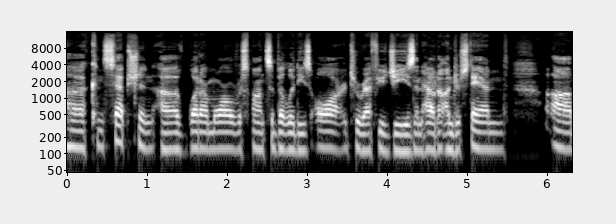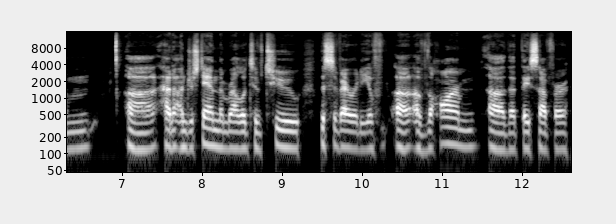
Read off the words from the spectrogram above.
uh, conception of what our moral responsibilities are to refugees and how to understand um, uh, how to understand them relative to the severity of uh, of the harm uh, that they suffer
